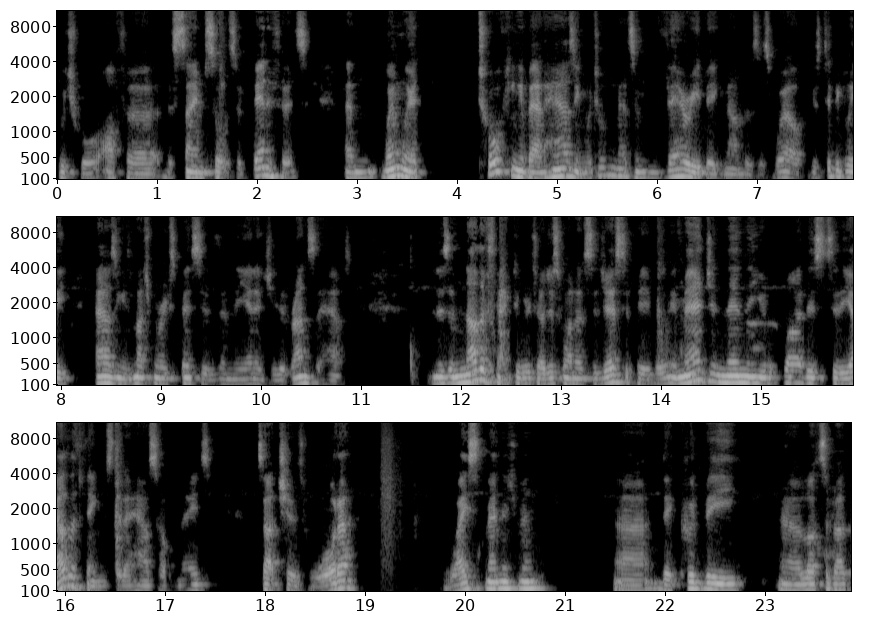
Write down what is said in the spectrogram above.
which will offer the same sorts of benefits. And when we're talking about housing, we're talking about some very big numbers as well, because typically housing is much more expensive than the energy that runs the house. And there's another factor which I just want to suggest to people. Imagine then that you apply this to the other things that a household needs, such as water, waste management. Uh, there could be uh, lots of other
